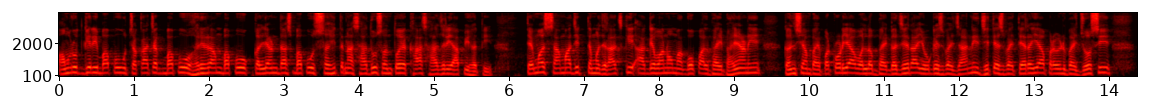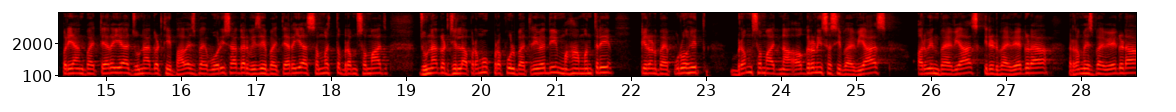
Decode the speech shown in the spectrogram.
અમૃતગીરી બાપુ, ચકાચક બાપુ, હરિરામ બાપુ, કલ્યાણદાસ બાપુ સહિતના સાધુ સંતોએ ખાસ હાજરી આપી હતી. તેમજ સામાજિક તેમજ રાજકીય આગેવાનોમાં ગોપાલભાઈ ભાયાણી, ઘનશ્યામભાઈ પટોડિયા વલ્લભભાઈ ગજેરા, યોગેશભાઈ જાની, જીતેશભાઈ તેરૈયા, પ્રવીણભાઈ જોશી, પ્રિયાંકભાઈ તેરૈયા, જૂનાગઢથી ભાવેશભાઈ બોરીસાગર, વિજયભાઈ તેરૈયા, સમસ્ત બ્રહ્મ સમાજ, જૂનાગઢ જિલ્લા પ્રમુખ પ્રફુલભાઈ ત્રિવેદી, મહામંત્રી કિરણભાઈ પુરોહિત, બ્રહ્મ સમાજના અગ્રણી શશીભાઈ વ્યાસ, અરવિંદભાઈ વ્યાસ, કિરીટભાઈ વેગડા, રમેશભાઈ વેગડા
